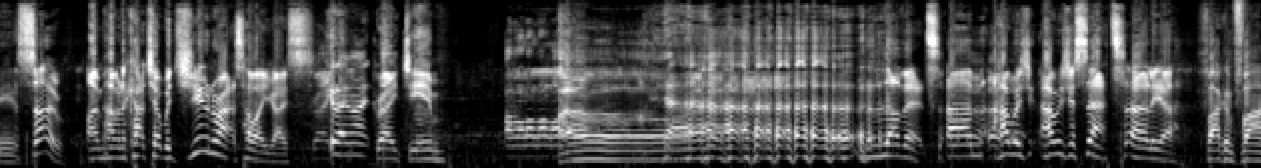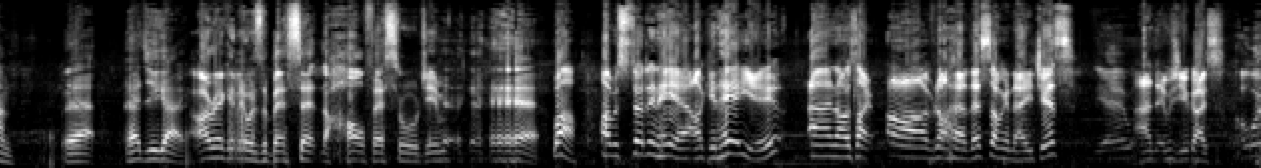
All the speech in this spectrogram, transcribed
So, I'm having a catch up with Dune Rats. How are you guys? Great. G'day, mate. Great, Jim. Love it. Um, how was how was your set earlier? Fucking fun. Yeah. How'd you go? I reckon it was the best set the whole festival, Jim. yeah. Well, I was stood in here, I could hear you, and I was like, oh, I've not heard this song in ages. Yeah. And it was you guys. Oh, what,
